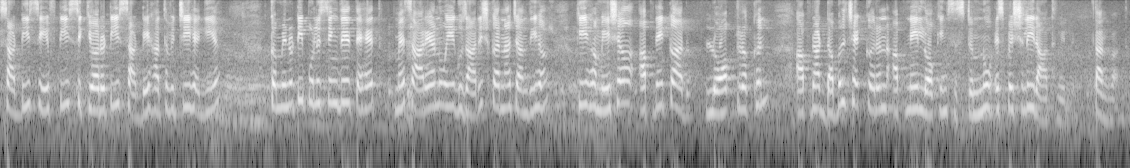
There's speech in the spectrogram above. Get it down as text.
ਸਾਡੀ ਸੇਫਟੀ ਸਿਕਿਉਰਿਟੀ ਸਾਡੇ ਹੱਥ ਵਿੱਚ ਹੀ ਹੈਗੀ ਹੈ ਕਮਿਊਨਿਟੀ ਪੁਲਿਸਿੰਗ ਦੇ ਤਹਿਤ ਮੈਂ ਸਾਰਿਆਂ ਨੂੰ ਇਹ ਗੁਜ਼ਾਰਿਸ਼ ਕਰਨਾ ਚਾਹੁੰਦੀ ਹਾਂ ਕਿ ਹਮੇਸ਼ਾ ਆਪਣੇ ਘਰ ਲੌਕਡ ਰੱਖਣ, ਆਪਣਾ ਡਬਲ ਚੈੱਕ ਕਰਨ, ਆਪਣੇ ਲੌਕਿੰਗ ਸਿਸਟਮ ਨੂੰ ਸਪੈਸ਼ਲੀ ਰਾਤ ਵੇਲੇ। ਧੰਨਵਾਦ।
